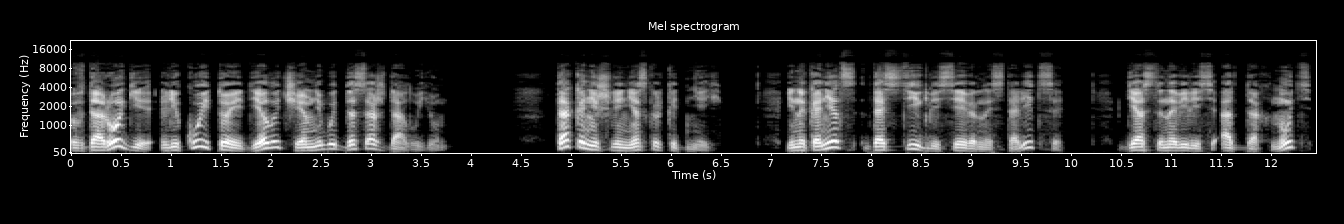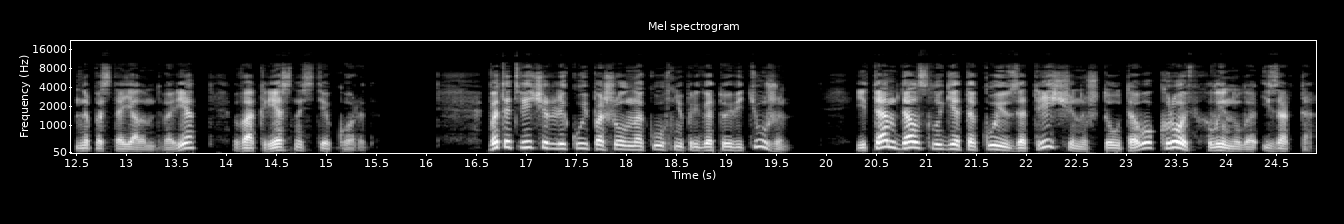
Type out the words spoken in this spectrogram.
В дороге Ликуй то и дело чем-нибудь досаждал Уюн. Так они шли несколько дней и, наконец, достигли северной столицы, где остановились отдохнуть на постоялом дворе в окрестностях города. В этот вечер Ликуй пошел на кухню приготовить ужин, и там дал слуге такую затрещину, что у того кровь хлынула изо рта.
